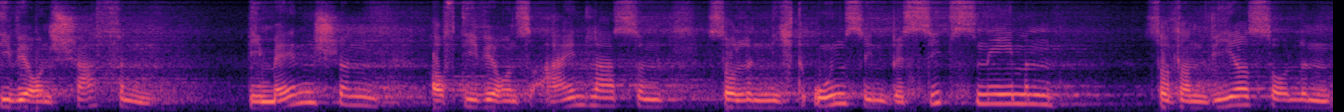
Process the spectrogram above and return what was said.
die wir uns schaffen, die Menschen, auf die wir uns einlassen, sollen nicht uns in Besitz nehmen, sondern wir sollen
